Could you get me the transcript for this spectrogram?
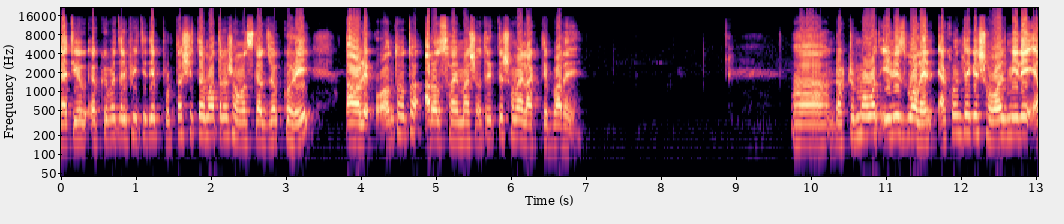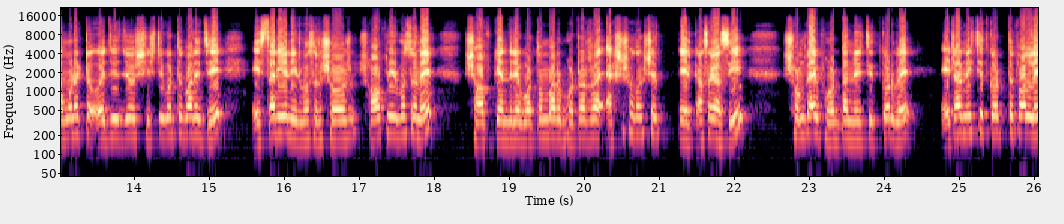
জাতীয় ঐক্যমতের ভিত্তিতে প্রত্যাশিত মাত্রা সংস্কার যোগ করে, তাহলে অন্তত আরও ছয় মাস অতিরিক্ত সময় লাগতে পারে। ডক্টর মোহাম্মদ ইউনিস বলেন, এখন থেকে সবাই মিলে এমন একটা ঐতিহ্য সৃষ্টি করতে পারে যে স্থানীয় নির্বাচন সব নির্বাচনে সব কেন্দ্রে বর্তমান ভোটাররা একশো শতাংশের এর কাছাকাছি সংখ্যায় ভোটদান নিশ্চিত করবে। এটা নিশ্চিত করতে পারলে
